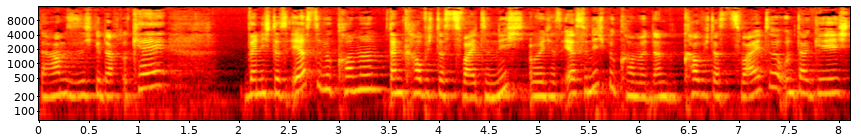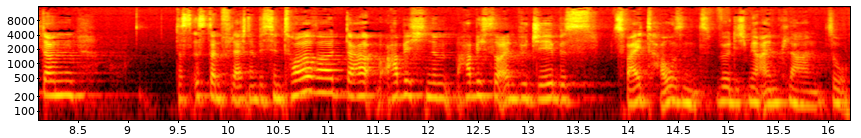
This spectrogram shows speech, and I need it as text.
Da haben sie sich gedacht, okay, wenn ich das erste bekomme, dann kaufe ich das zweite nicht. Aber wenn ich das erste nicht bekomme, dann kaufe ich das zweite und da gehe ich dann, das ist dann vielleicht ein bisschen teurer, da habe ich, ne, habe ich so ein Budget bis 2000, würde ich mir einplanen. So.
